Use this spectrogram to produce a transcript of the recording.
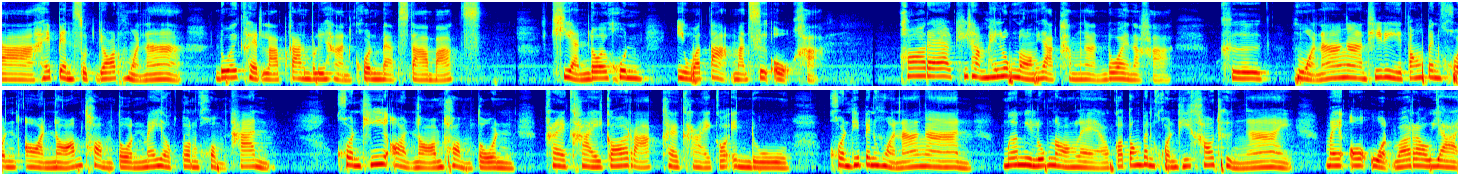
ดาให้เป็นสุดยอดหัวหน้า ด้วยเคล็ดลับการบริหารคนแบบ Starbucks เขียนโดยคุณอิวตะมัตสึโอะค่ะ ข้อแรกที่ทำให้ลูกน้องอยากทำงานด้วยนะคะ คือหัวหน้างานที่ดีต้องเป็นคนอ่อนน้อมถ่อมตนไม่ยกตนข่มท่าน คนที่อ่อนน้อมถ่อมตน ใครๆก็รัก ใครๆก็เอ็นดู คนที่เป็นหัวหน้างาน เมื่อมีลูกน้องแล้วก็ต้องเป็นคนที่เข้าถึงง่าย ไม่โอ้อวดว่าเราใหญ่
